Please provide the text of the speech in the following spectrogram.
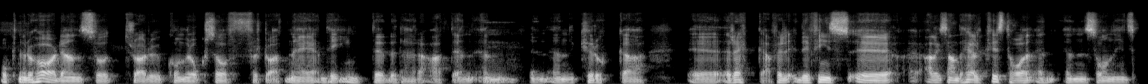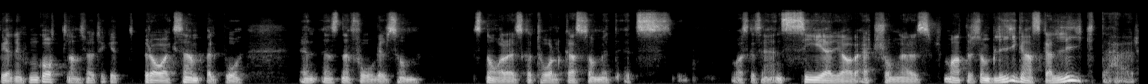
och när du hör den så tror jag du kommer också förstå att nej, det är inte det där att en, en, en, en krucka eh, räcka. För det finns, eh, Alexander Hellqvist har en, en sån inspelning från Gotland som jag tycker är ett bra exempel på en, en sån här fågel som snarare ska tolkas som ett, ett vad ska jag säga, en serie av ärtsångarsmattor som blir ganska likt det här,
